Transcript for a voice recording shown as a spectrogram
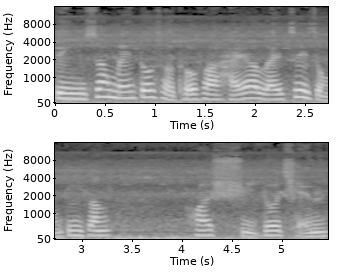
顶上没多少头发，还要来这种地方花许多钱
